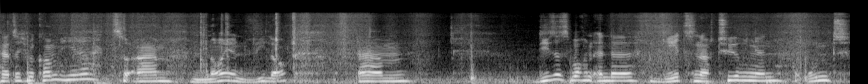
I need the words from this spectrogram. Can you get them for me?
herzlich willkommen hier zu einem neuen Vlog. Ähm, dieses Wochenende geht es nach Thüringen und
